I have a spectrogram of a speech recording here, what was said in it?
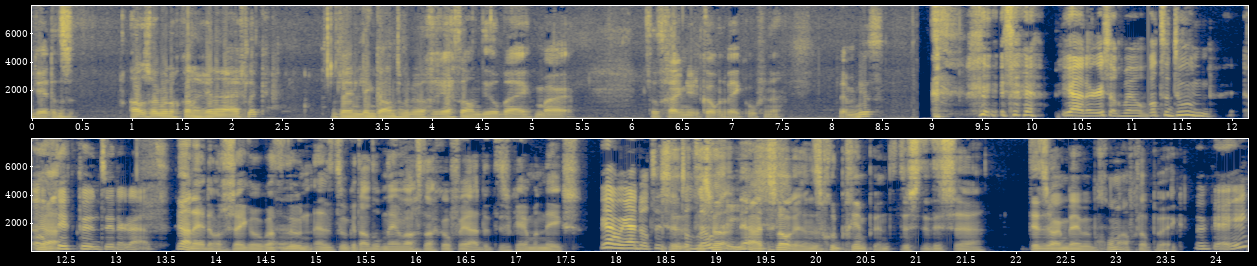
Oké, dat is alles wat ik me nog kan herinneren eigenlijk. Alleen de linkerhand moet er nog een rechterhand deel bij, maar dat ga ik nu de komende week oefenen. Ben benieuwd. ja, er is nog wel wat te doen op Ja. dit punt inderdaad. Ja, nee, dat was zeker ook wat te doen. En toen ik het aan het opnemen was, dacht ik ook van ja, dit is ook helemaal niks. Ja, maar ja, dat is Het- toch het is wel- logisch? ja, het is logisch en het is een goed beginpunt. Dus dit is, eh, dit is waar ik mee ben begonnen afgelopen week. Oké,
